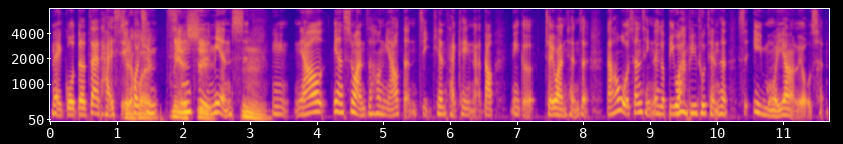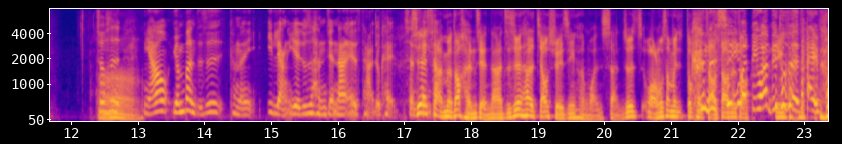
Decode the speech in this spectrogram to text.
美国的在台协会去亲自面试面试。嗯，你你要面试完之后，你要等几天才可以拿到那个 J one 签证。然后我申请那个 B one B two 签证是一模一样的流程，就是啊你要原本只是可能一两页，就是很简单的 S 塔就可以申其实请到。还没有到很简单，只是因为它的教学已经很完善，就是网络上面都可以找可能是因为 B one B two 真的太复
